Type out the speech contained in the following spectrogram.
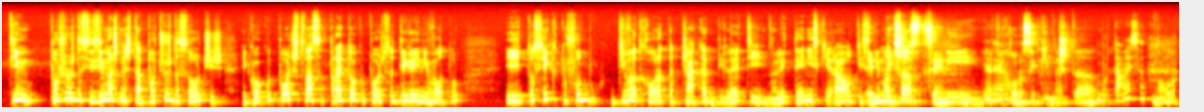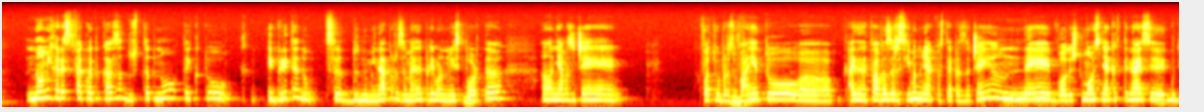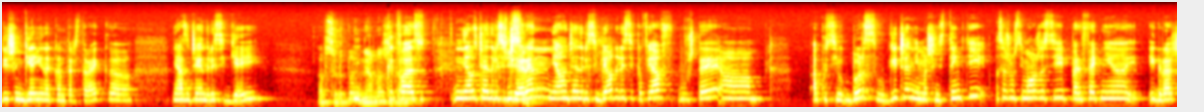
ти им почваш да си взимаш неща, почваш да се учиш. И колкото повече това се прави, толкова повече се дига и нивото. И то си е като футбол. Отиват хората, чакат билети, нали, тениски, работи, снимат се. сцени, някакви Да. хора с екипчета. Брутални са. Много. Много ми хареса това, което каза, достъпно, тъй като игрите до, са деноминатор за мен, примерно и спорта. А, няма значение какво ти е образованието, а, айде на каква възраст има до някаква степен значение, но не е водещо. Може да си някакъв 13 годишен гений на Counter-Strike, а, няма значение дали си гей, Абсолютно няма. каква е, няма значение дали си Ти си. черен, няма значение дали си бял, дали си кафяв. Въобще, а, ако си бърз, логичен, имаш инстинкти, всъщност ти можеш да си перфектния играч.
